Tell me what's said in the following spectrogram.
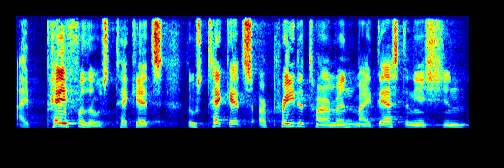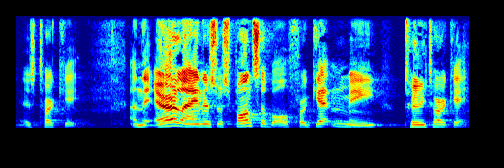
I pay for those tickets. Those tickets are predetermined. My destination is Turkey. And the airline is responsible for getting me to Turkey.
